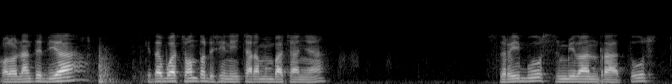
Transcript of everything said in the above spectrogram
Kalau nanti dia kita buat contoh di sini cara membacanya. 1975.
